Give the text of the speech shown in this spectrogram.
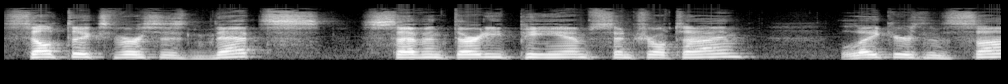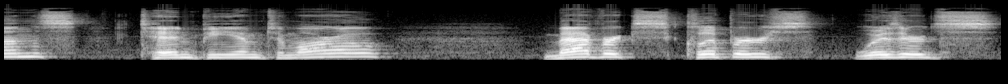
Celtics versus Nets, 7:30 p.m. Central Time. Lakers and Suns, 10 p.m. tomorrow. Mavericks, Clippers, Wizards,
